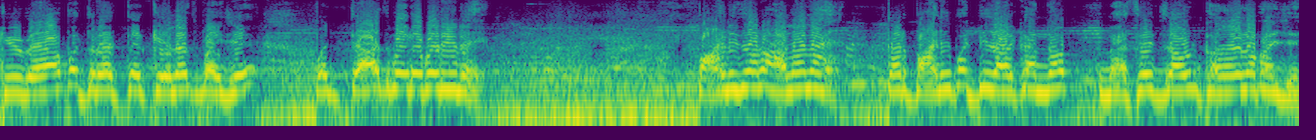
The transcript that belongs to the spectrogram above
की वेळापत्रक तर केलंच पाहिजे पण त्याचबरोबरीने पाणी जर आलं नाही तर पाणीपट्टीधारकांना मेसेज जाऊन कळवलं पाहिजे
